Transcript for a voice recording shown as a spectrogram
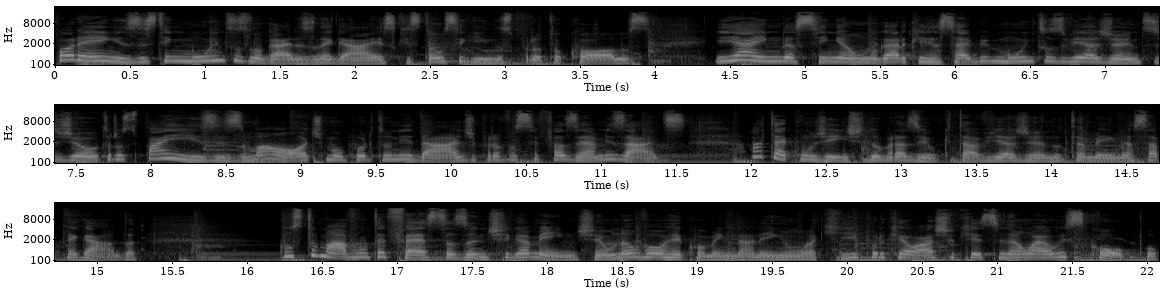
Porém, existem muitos lugares legais que estão seguindo os protocolos e ainda assim é um lugar que recebe muitos viajantes de outros países, uma ótima oportunidade para você fazer amizades, até com gente do Brasil que está viajando também nessa pegada. Costumavam ter festas antigamente. Eu não vou recomendar nenhum aqui porque eu acho que esse não é o escopo.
